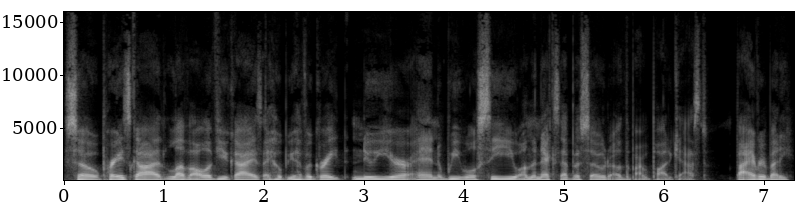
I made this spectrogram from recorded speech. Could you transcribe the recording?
So praise God. Love all of you guys. I hope you have a great new year, and we will see you on the next episode of the Bible Podcast. Bye, everybody.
